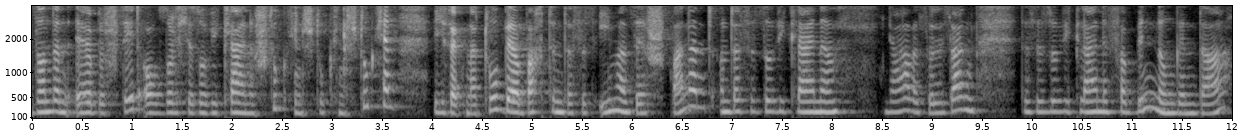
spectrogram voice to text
sondern er besteht auch solche so wie kleine Stückchen, Stückchen, Stückchen. Wie gesagt, Natur beobachten, das ist immer sehr spannend und das ist so wie kleine ja, was soll ich sagen, das ist so wie kleine Verbindungen da.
